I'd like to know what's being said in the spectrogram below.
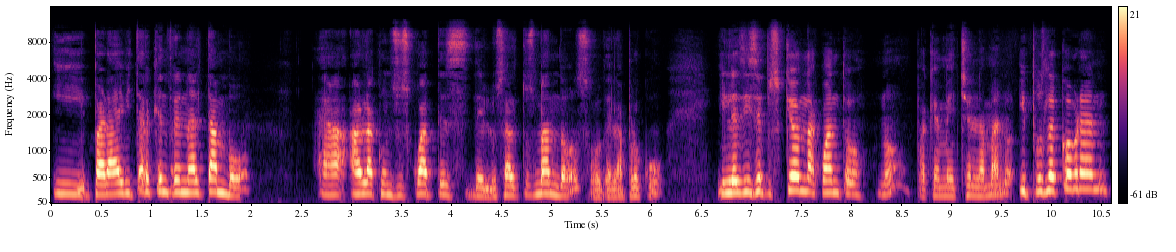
Y para evitar que entren al tambo, a- habla con sus cuates de los altos mandos o de la Procu y les dice, pues, ¿qué onda? ¿Cuánto? ¿No? Para que me echen la mano. Y pues le cobran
